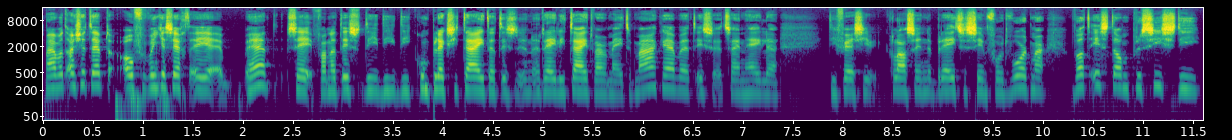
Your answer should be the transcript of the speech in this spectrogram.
Maar wat als je het hebt over, want je zegt eh, hè, van het is die, die, die complexiteit, dat is een realiteit waar we mee te maken hebben. Het, is, het zijn hele diverse klassen in de breedste zin voor het woord. Maar wat is dan precies die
